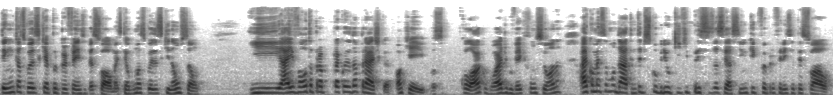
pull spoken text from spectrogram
tem muitas coisas que é por preferência pessoal, mas tem algumas coisas que não são. E aí volta pra, pra coisa da prática. Ok, você coloca o código, vê que funciona, aí começa a mudar, tenta descobrir o que, que precisa ser assim, o que, que foi preferência pessoal,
